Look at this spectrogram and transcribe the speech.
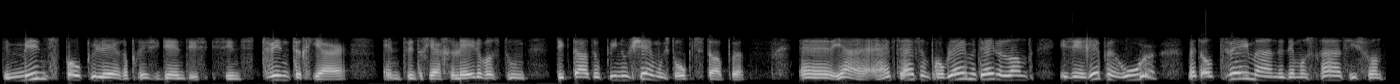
de minst populaire president is sinds 20 jaar. En 20 jaar geleden was toen dictator Pinochet moest opstappen. Uh, ja, hij heeft, hij heeft een probleem. Het hele land is in rip en roer. Met al twee maanden demonstraties van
